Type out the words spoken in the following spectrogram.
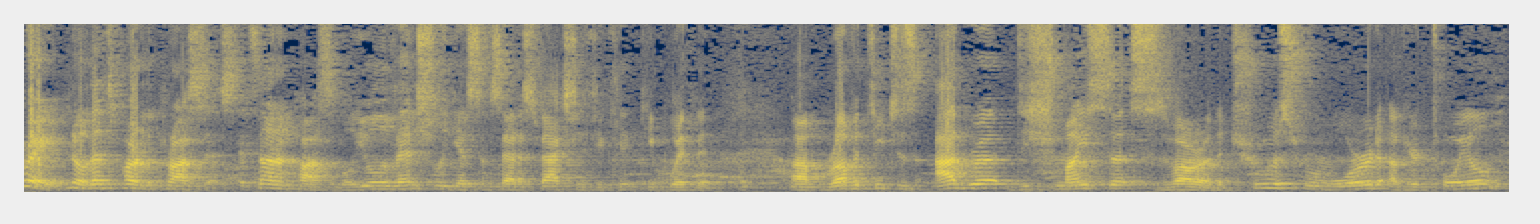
Great. No, that's part of the process. It's not impossible. You'll eventually get some satisfaction if you keep with it. Um, Rava teaches Agra Dishmaisa Svara. The truest reward of your toil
